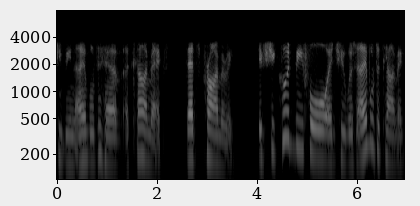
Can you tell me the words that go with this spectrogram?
she been able to have a climax. That's primary. If she could before and she was able to climax,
